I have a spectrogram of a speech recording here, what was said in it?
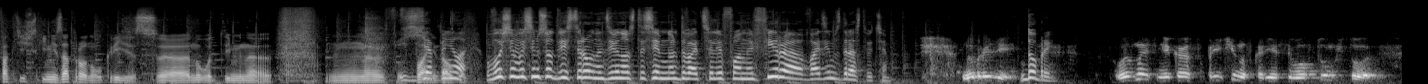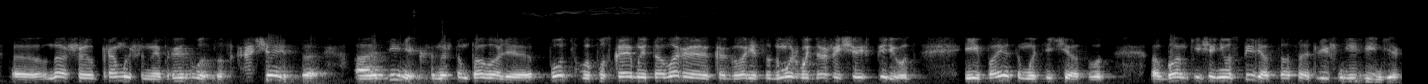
фактически не затронул кризис, ну вот именно в Я плане поняла. долгов. 8 800 200 ровно 9702, телефон эфира. Вадим, здравствуйте. Добрый день. Добрый. Вы знаете, мне кажется, причина, скорее всего, в том, что э, наше промышленное производство сокращается, а денег наштамповали под выпускаемые товары, как говорится, ну, может быть, даже еще и вперед. И поэтому сейчас вот банки еще не успели отсосать лишние деньги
